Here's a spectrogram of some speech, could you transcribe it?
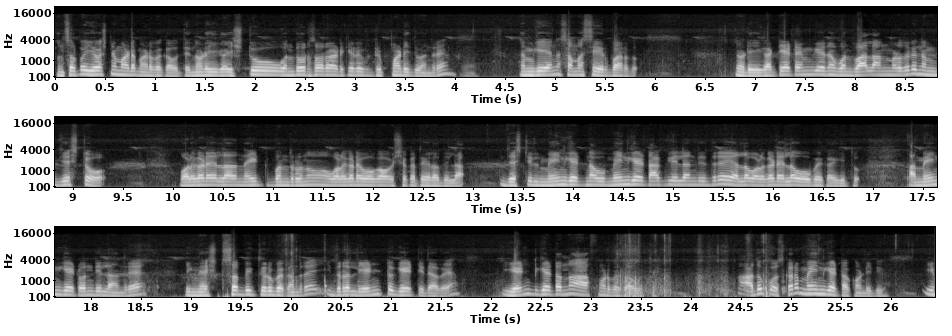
ಒಂದು ಸ್ವಲ್ಪ ಯೋಚನೆ ಮಾಡೇ ಮಾಡಬೇಕಾಗುತ್ತೆ. ನೋಡಿ, ಈಗ ಇಷ್ಟು ಒಂದೂವರೆ ಸಾವಿರ ಅಡಿಕೆ ಡ್ರಿಪ್ ಮಾಡಿದ್ವಿ ಅಂದರೆ ನಮಗೆ ಏನೋ ಸಮಸ್ಯೆ ಇರಬಾರ್ದು. ನೋಡಿ, ಈಗ ಅಟ್ಟೆ ಟೈಮ್ಗೆ ನಾವು ಒಂದು ವಾಲ್ ಆನ್ ಮಾಡಿದ್ರೆ ನಮ್ಗೆ ಜಸ್ಟು ಒಳಗಡೆ ಎಲ್ಲ ನೈಟ್ ಬಂದ್ರೂ ಒಳಗಡೆ ಹೋಗೋ ಅವಶ್ಯಕತೆ ಇರೋದಿಲ್ಲ. ಜಸ್ಟ್ ಇಲ್ಲಿ ಮೇನ್ ಗೇಟ್ ನಾವು ಮೇನ್ ಗೇಟ್ ಆಗಲಿಲ್ಲ ಅಂದಿದ್ರೆ ಎಲ್ಲ ಒಳಗಡೆ ಎಲ್ಲ ಹೋಗಬೇಕಾಗಿತ್ತು. ಆ ಮೇನ್ ಗೇಟ್ ಒಂದಿಲ್ಲ ಅಂದರೆ ಈಗ ನೆಕ್ಸ್ಟ್ ಸಬ್ಬಿಗೆ ತಿರ್ಬೇಕಂದ್ರೆ ಇದರಲ್ಲಿ ಎಂಟು ಗೇಟ್ ಇದ್ದಾವೆ ಎಂಟು ಗೇಟನ್ನು ಆಫ್ ಮಾಡಬೇಕಾಗುತ್ತೆ. ಅದಕ್ಕೋಸ್ಕರ ಮೇನ್ ಗೇಟ್ ಹಾಕೊಂಡಿದ್ದೀವಿ ಈ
